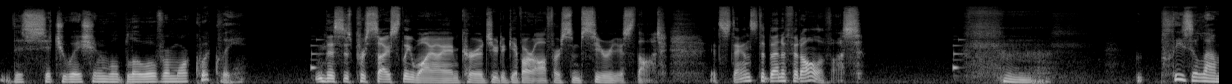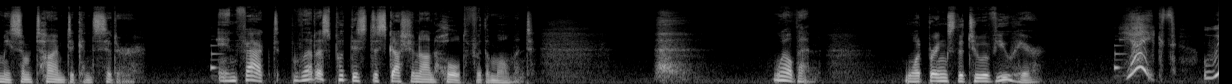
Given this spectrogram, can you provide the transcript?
this situation will blow over more quickly. This is precisely why I encourage you to give our offer some serious thought. It stands to benefit all of us. Hmm. Please allow me some time to consider. In fact, let us put this discussion on hold for the moment. Well then, what brings the two of you here? Yikes! We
